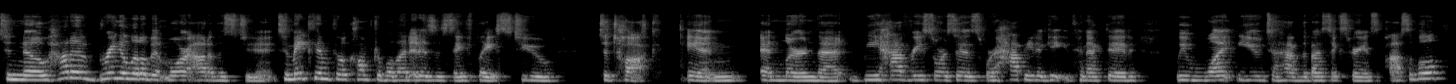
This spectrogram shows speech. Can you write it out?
to know how to bring a little bit more out of a student, to make them feel comfortable that it is a safe place to, to talk and, and learn that we have resources, we're happy to get you connected. We want you to have the best experience possible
